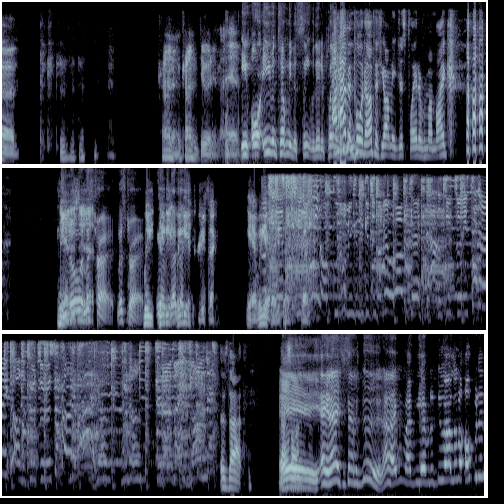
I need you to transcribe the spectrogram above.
Uh, trying to, I'm trying to do it in my head. E- Or even tell me the scene. Did it play? I haven't pulled up. If you want me to just play it over my mic. Yeah, you know just what? Let's that. try it. Let's try it. we we Yeah, get we get thirty seconds. Yeah, we get thirty seconds. But Is that? that song. Hey, hey, that actually sounded good. All right, we might be able to do our little opening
